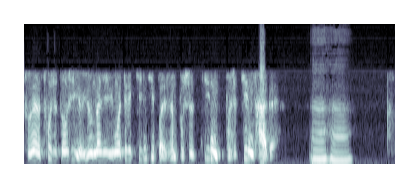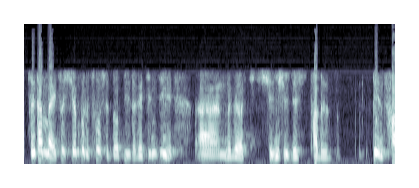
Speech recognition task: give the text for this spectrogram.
所有的措施都是有用，但是因为这个经济本身不是静不是静态的。嗯哼，所以他每次宣布的措施都比这个经济呃那个情绪，就是它的变差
